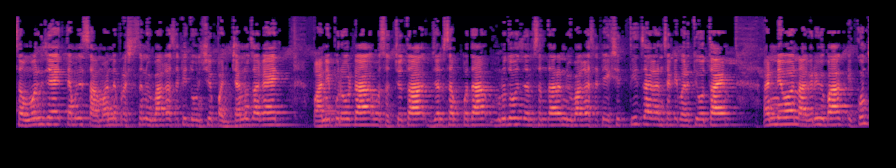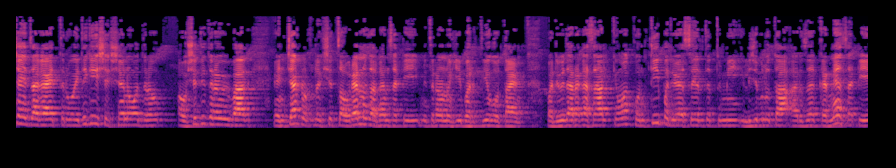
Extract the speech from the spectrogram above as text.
संवर्ग जे आहेत त्यामध्ये सामान्य प्रशासन विभागासाठी दोनशे पंच्याण्णव जागा आहेत. पाणी पुरवठा व स्वच्छता जलसंपदा मृद व जलसंधारण विभागासाठी एकशे तीस जागांसाठी भरती होत आहे. अन्य व नागरी विभाग एकोणचाळीस जागा आहेत. तर वैद्यकीय शिक्षण व द्रव औषधी द्रव्य विभाग यांच्या टोटल एकशे चौऱ्याण्णव जागांसाठी मित्रांनो ही भरती होत आहे. पदवीधारक असाल किंवा कोणतीही पदवी असेल तर तुम्ही इलिजिबल होता अर्ज करण्यासाठी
